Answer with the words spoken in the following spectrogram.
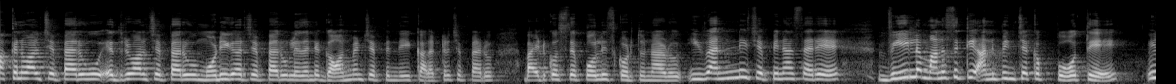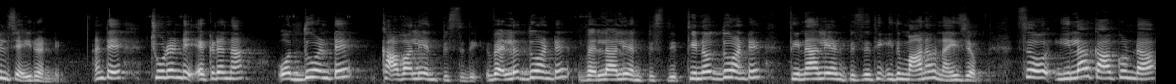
పక్కన వాళ్ళు చెప్పారు ఎదురు వాళ్ళు చెప్పారు మోడీ గారు చెప్పారు లేదంటే గవర్నమెంట్ చెప్పింది కలెక్టర్ చెప్పారు బయటకు వస్తే పోలీస్ కొడుతున్నాడు ఇవన్నీ చెప్పినా సరే వీళ్ళ మనసుకి అనిపించకపోతే వీళ్ళు చేయరండి. అంటే చూడండి ఎక్కడైనా వద్దు అంటే కావాలి అనిపిస్తుంది. వెళ్ళొద్దు అంటే వెళ్ళాలి అనిపిస్తుంది. తినొద్దు అంటే తినాలి అనిపిస్తుంది. ఇది మానవ నైజం. సో ఇలా కాకుండా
